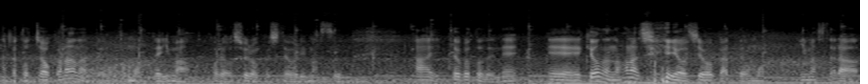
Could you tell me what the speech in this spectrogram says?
なんか撮っちゃおうかななんて思って今これを収録しております。はいということでね、えー、今日何の話をしようかって思いましたら、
